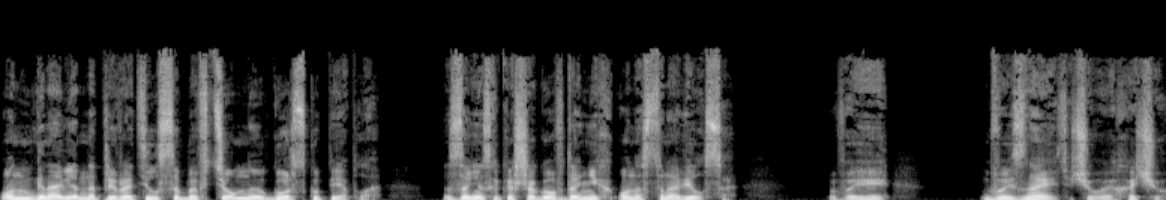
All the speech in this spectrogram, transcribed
он мгновенно превратился бы в темную горстку пепла. За несколько шагов до них он остановился. «Вы вы знаете, чего я хочу.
